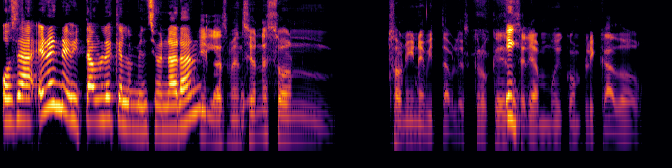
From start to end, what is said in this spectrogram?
O sea, era inevitable que lo mencionaran. Y las menciones son, son inevitables. Creo que Y- sería muy complicado.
